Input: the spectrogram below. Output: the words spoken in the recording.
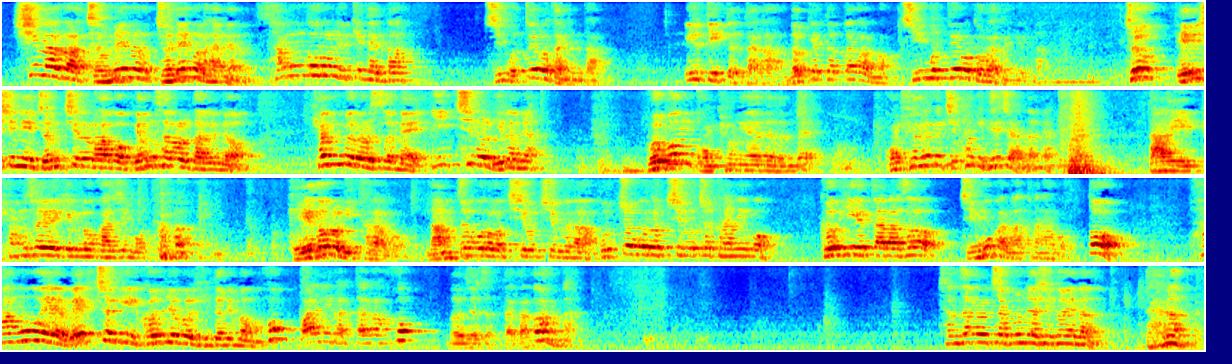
신하가 전행을, 전행을 하면 상도를 잃게 된다. 지 멋대로 다닌다. 일찍 떴다가 늦게 떴다가 막 지 멋대로 돌아다닌다. 즉 대신이 정치를 하고 병사를 다루며 형벌을 쓰며 이치를 잃으면 법은 공평해야 되는데 공평하게 집행이 되지 않으면 달이 평소의 길로 가지 못하고 궤도를 이탈하고 남쪽으로 치우치거나 북쪽으로 치우쳐 다니고 거기에 따라서 징후가 나타나고 또 황후의 외척이 권력을 휘두르면 혹 빨리 갔다가 혹 늦어졌다가도 한다. 천상열차 분야시도에는 다른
